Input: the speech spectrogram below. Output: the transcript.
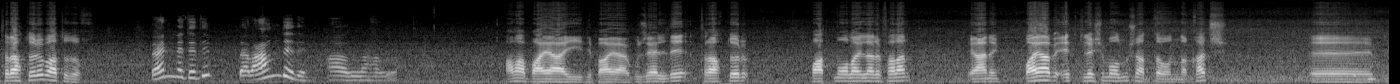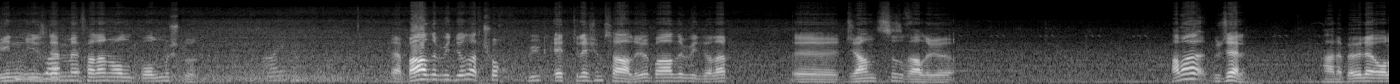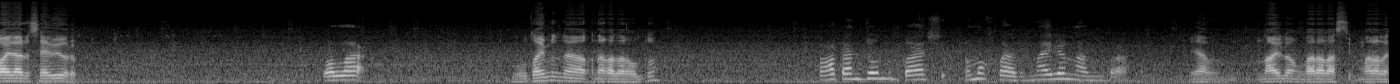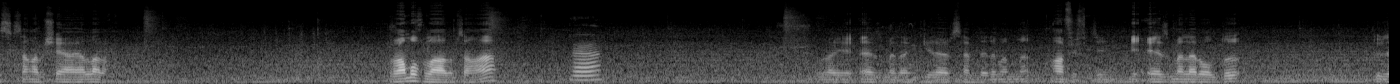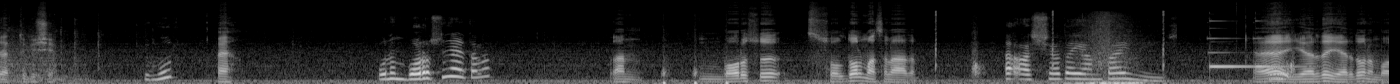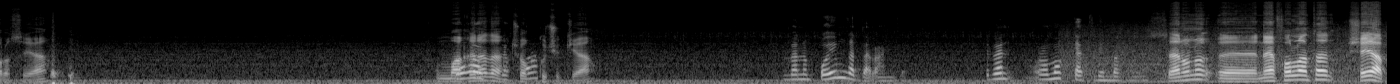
traktörü batırdık. Ben ne dedim? Ben an dedim. Allah Allah. Ama bayağı iyiydi bayağı güzeldi. Traktör batma olayları falan. Yani bayağı bir etkileşim olmuş hatta onda kaç? Ee, bin izlenme falan ol- olmuştu. Aynen. Ya bazı videolar çok büyük etkileşim sağlıyor. Bazı videolar e, cansız kalıyor. Ama güzel. Hani böyle olayları seviyorum. Vallahi Buğdayımız ne, ne kadar oldu? daha ben de onu baş amok lazım. Naylon lazım bana. Ya naylon, kara lastik, mara lastik sana bir şey ayarlarım. Ramuk lazım sana ha. He. Şurayı ezmeden girersem dedim ama hafif değil. Bir ezmeler oldu. Düzeltti bir şey. Cumhur. Heh. Bunun borusu nerede lan? Lan borusu solda olması lazım. Ha, aşağıda yandaymış. He yerde yerde onun borusu ya. Bu makine da çok küçük ya. Benim boyum kadar anca. E ben romok getireyim bakayım. Sen onu e, Neforlant'a şey yap.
